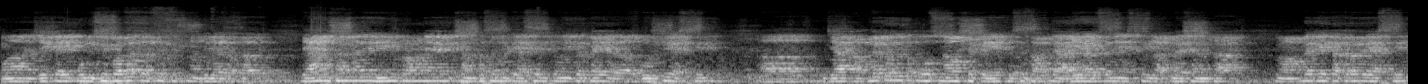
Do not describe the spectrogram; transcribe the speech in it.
किंवा जे काही पोलीस विभागातर्फे सूचना दिल्या जातात त्या अनुषंगाने नेहमीप्रमाणे शांत समिती असेल किंवा इतर काही गोष्टी असतील ज्या आपल्यापर्यंत पोहोचणं आवश्यक आहे तसेच आपल्या आई अडचणी असतील आपल्या शंका किंवा आपल्या काही तक्रारी असतील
